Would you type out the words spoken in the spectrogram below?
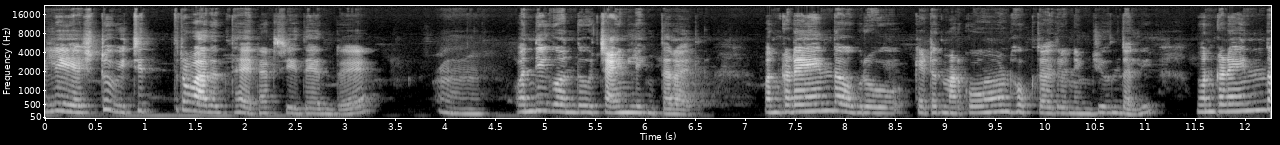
ಇಲ್ಲಿ ಎಷ್ಟು ವಿಚಿತ್ರವಾದಂಥ ಎನರ್ಜಿ ಇದೆ ಅಂದರೆ ಒಂದಿಗೊಂದು ಚೈನ್ ಲಿಂಕ್ ಥರ ಇದೆ. ಒಂದು ಕಡೆಯಿಂದ ಒಬ್ಬರು ಕೆಟ್ಟದ್ದು ಮಾಡ್ಕೊಂಡು ಹೋಗ್ತಾಯಿದ್ರೆ ನಿಮ್ಮ ಜೀವನದಲ್ಲಿ ಒಂದು ಕಡೆಯಿಂದ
